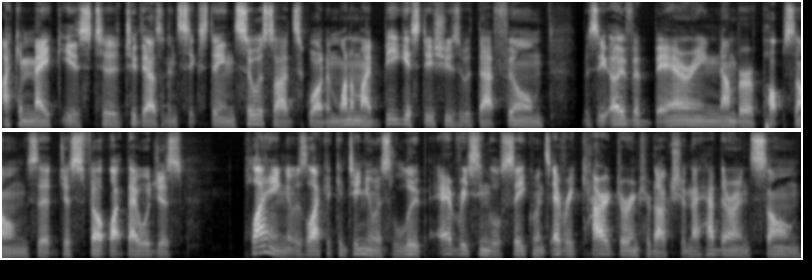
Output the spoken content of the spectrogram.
I can make is to 2016 Suicide Squad. And one of my biggest issues with that film was the overbearing number of pop songs that just felt like they were just playing. It was like a continuous loop. Every single sequence, every character introduction, they had their own song.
